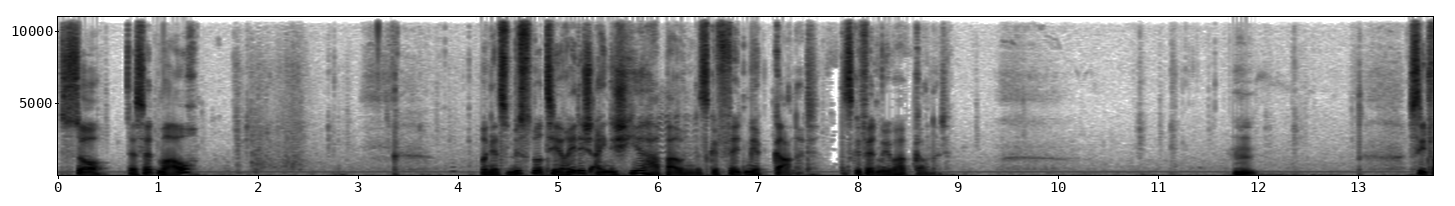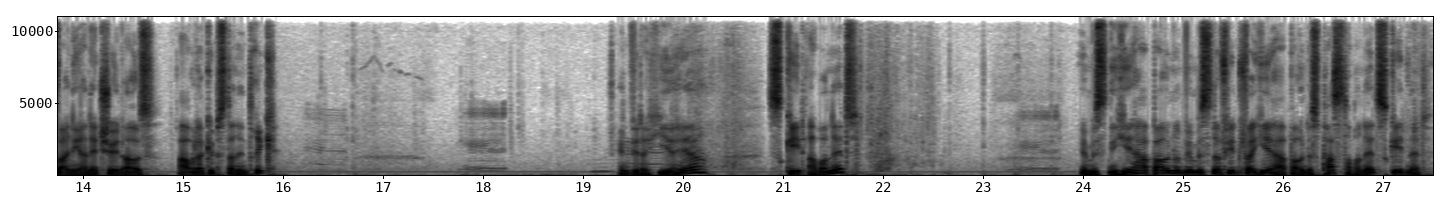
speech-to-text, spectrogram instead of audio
So, das hätten wir auch. Und jetzt müssten wir theoretisch eigentlich hier bauen. Das gefällt mir gar nicht. Das gefällt mir überhaupt gar nicht. Hm. Sieht vor allem ja nicht schön aus. Aber da gibt es dann einen Trick. Entweder hierher. Es geht aber nicht. Wir müssten hierher bauen und wir müssten auf jeden Fall hierher bauen. Das passt aber nicht. Es geht nicht.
